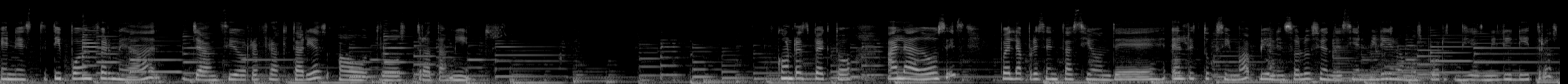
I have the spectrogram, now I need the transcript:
en este tipo de enfermedad ya han sido refractarias a otros tratamientos. Con respecto a la dosis, pues la presentación de el rituximab viene en solución de 100 miligramos por 10 mililitros.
